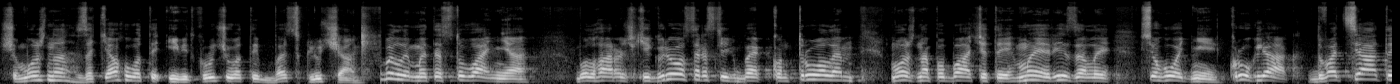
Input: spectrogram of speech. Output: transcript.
що можна затягувати і відкручувати без ключа. Робили ми тестування болгарочки Грьосер з кікбек-контролем. Можна побачити, ми різали сьогодні кругляк 20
